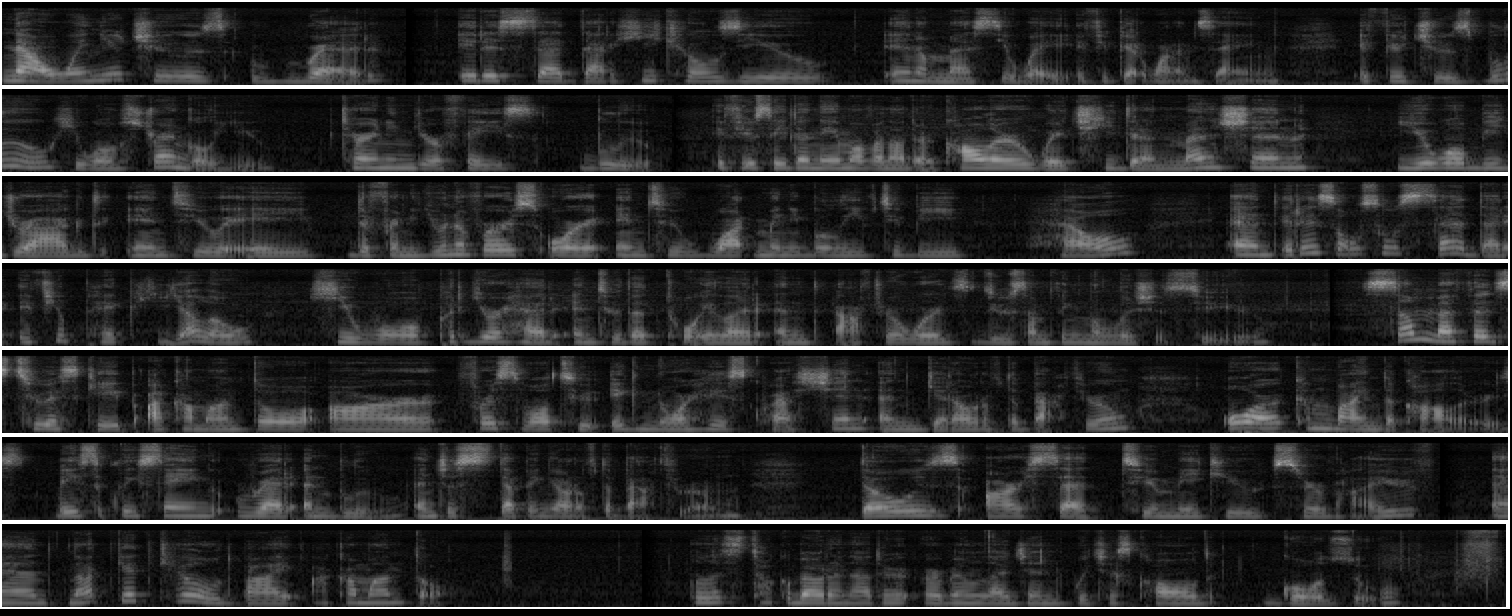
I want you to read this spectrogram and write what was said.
Now, when you choose red, it is said that he kills you in a messy way, if you get what I'm saying. If you choose blue, he will strangle you, turning your face blue. If you say the name of another color, which he didn't mention, you will be dragged into a different universe or into what many believe to be hell. And it is also said that if you pick yellow, he will put your head into the toilet and afterwards do something malicious to you. Some methods to escape Akamanto are first of all to ignore his question and get out of the bathroom, or combine the colors, basically saying red and blue and just stepping out of the bathroom. Those are said to make you survive and not get killed by Akamanto. Let's talk about another urban legend which is called Gozu.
